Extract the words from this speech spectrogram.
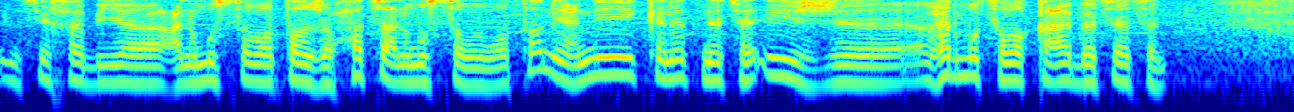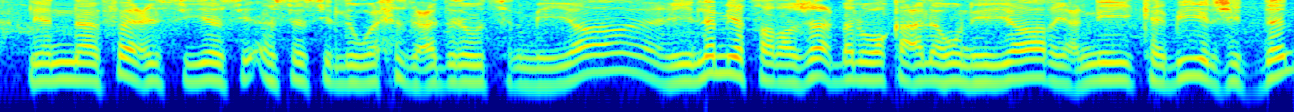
الانتخابية على مستوى طنجه وحتى على مستوى الوطن يعني كانت نتائج آه، غير متوقعة بتاتا لأن فاعل سياسي أساسي اللي هو حزب العدالة والتنمية يعني لم يتراجع بل وقع له انهيار يعني كبير جدا.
